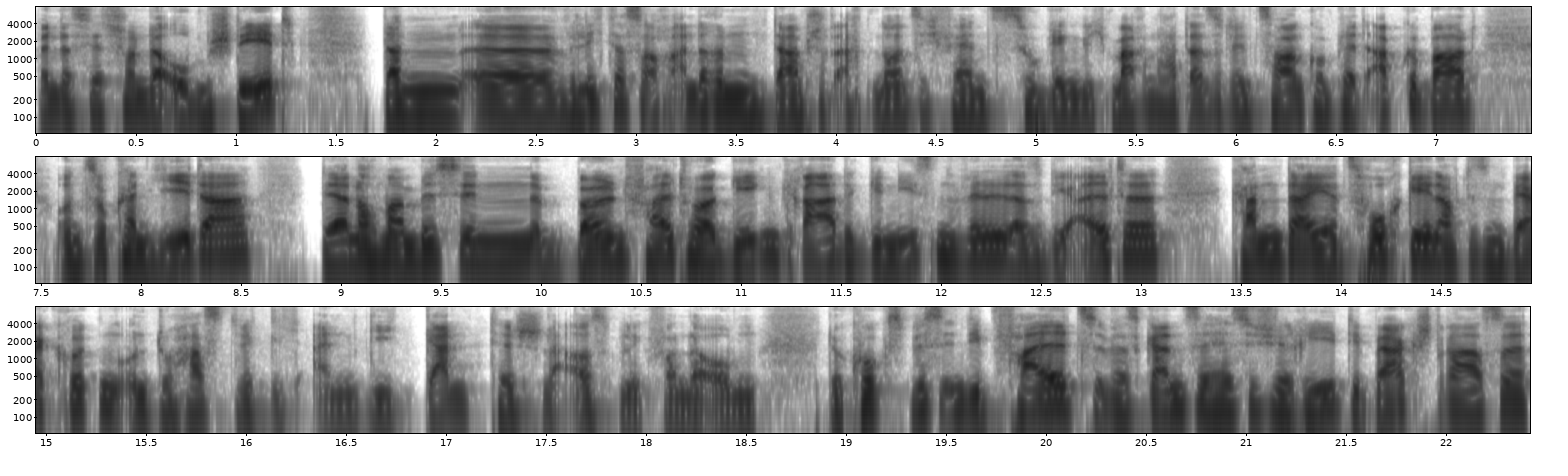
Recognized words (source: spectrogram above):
wenn das jetzt schon da oben steht, dann äh, will ich das auch anderen Darmstadt 98-Fans zugänglich machen, hat also den Zaun komplett abgebaut und so kann jeder, der noch mal ein bisschen Böllen-Falltor Gegengrade genießen will, also die alte, kann da jetzt hochgehen auf diesen Bergrücken und du hast wirklich einen gigantischen Ausblick von da oben. Du guckst bis in die Pfalz, über das ganze hessische Ried, die Bergstraße,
